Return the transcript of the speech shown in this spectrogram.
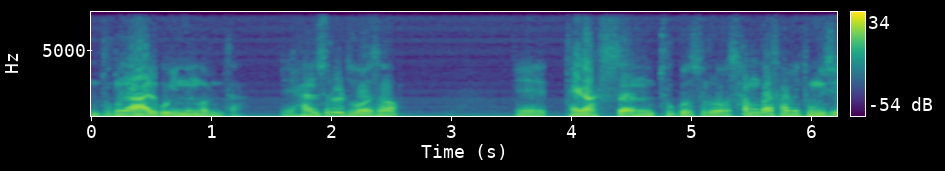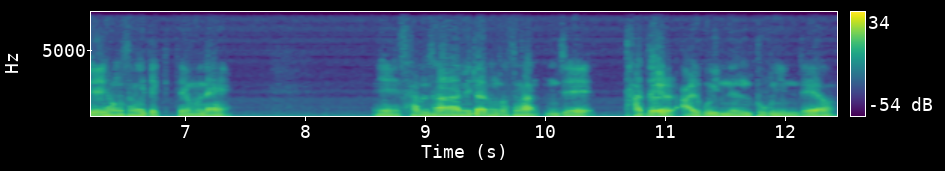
누구나 알고 있는 겁니다. 예, 한 수를 두어서 예, 대각선 두 곳으로 3과 3이 동시에 형성이 됐기 때문에 예, 3, 3이라는 것은 아- 이제 다들 알고 있는 부분인데요.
